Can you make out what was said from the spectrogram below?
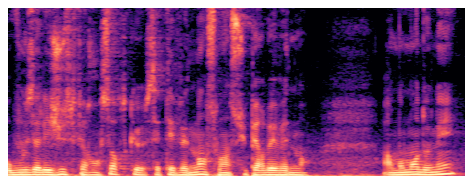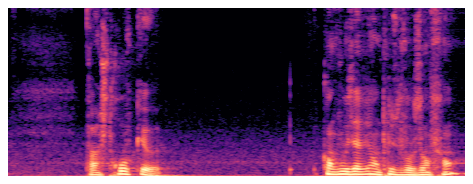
ou vous allez juste faire en sorte que cet événement soit un superbe événement. À un moment donné, enfin, je trouve que quand vous avez en plus vos enfants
